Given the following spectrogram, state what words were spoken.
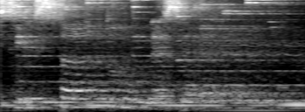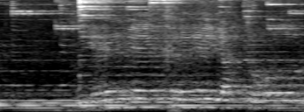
Există Dumnezeu, El e Creatorul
